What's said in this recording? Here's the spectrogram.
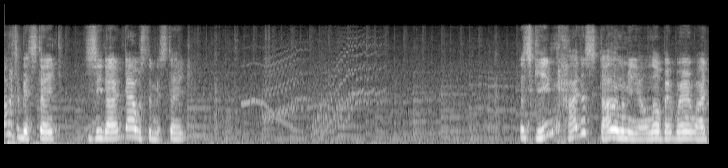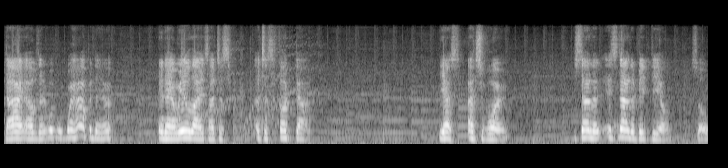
That was a mistake. You see that? That was the mistake. This game kind of startled me a little bit where I died. I was like, what, what happened there? And I realized I just, I just fucked up. Yes, I swear. It's not a, it's not a big deal. So.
